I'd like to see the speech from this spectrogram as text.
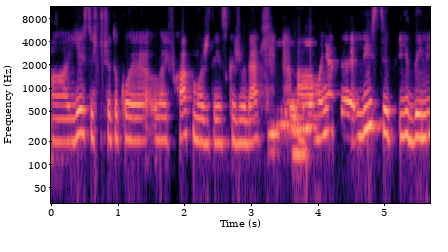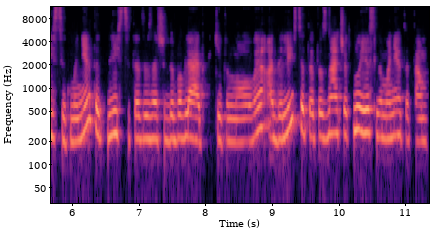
А, есть еще такой лайфхак, может, я скажу, да? А, монеты листит и делистит монеты. Листит – это значит добавляет какие-то новые, а делистит – это значит, ну, если монеты там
